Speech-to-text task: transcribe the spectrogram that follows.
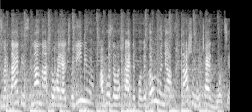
звертайтесь на нашу гарячу лінію або залишайте повідомлення в нашому чат-боті.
